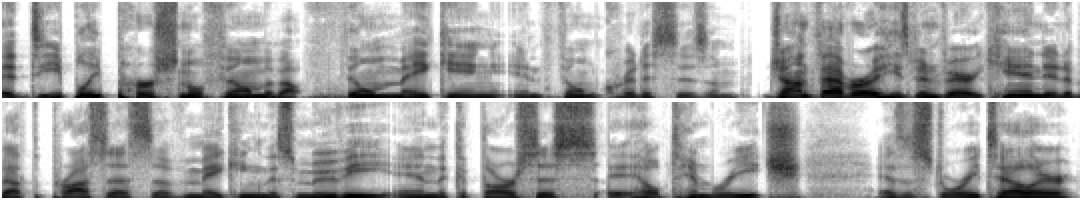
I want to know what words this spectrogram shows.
a deeply personal film about filmmaking and film criticism. John Favreau, he's been very candid about the process of making this movie and the catharsis it helped him reach as a storyteller,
